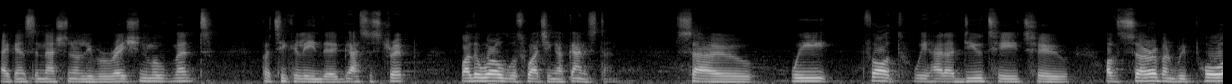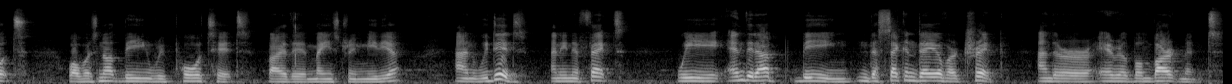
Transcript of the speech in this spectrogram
against the National Liberation Movement, particularly in the Gaza Strip, while the world was watching Afghanistan. So we thought we had a duty to observe and report what was not being reported by the mainstream media, and we did. And in effect, we ended up being the second day of our trip under aerial bombardment.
